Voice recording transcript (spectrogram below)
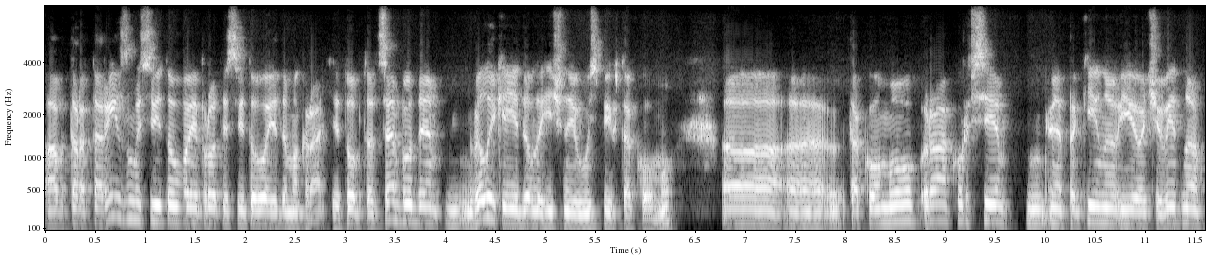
Авторитаризму світової проти світової демократії, тобто, це буде великий ідеологічний успіх такому. Е, е, такому ракурсі Пекіну, і очевидно,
